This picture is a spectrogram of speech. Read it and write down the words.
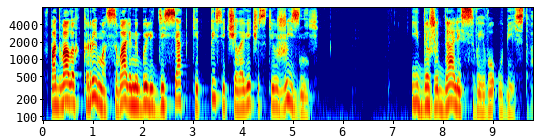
в подвалах Крыма свалены были десятки тысяч человеческих жизней и дожидались своего убийства.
